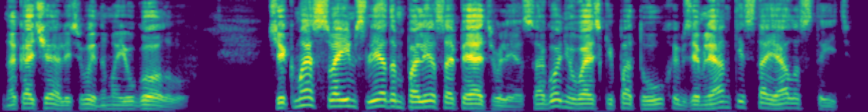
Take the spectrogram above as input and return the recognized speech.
Накачались вы на мою голову. Чекмас своим следом полез опять в лес. Огонь у Васьки потух, и в землянке стояла стыть.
